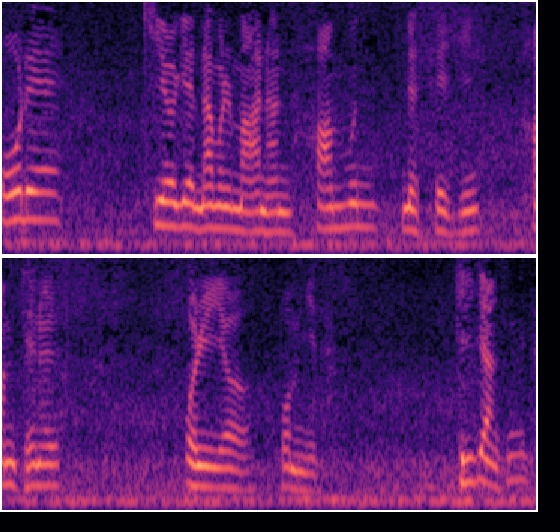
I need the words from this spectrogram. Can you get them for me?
오래 기억에 남을 만한 한문 메시지 한 편을 올려봅니다. 길지 않습니다.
